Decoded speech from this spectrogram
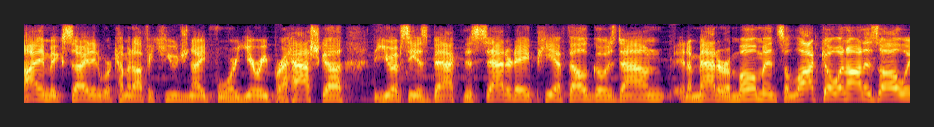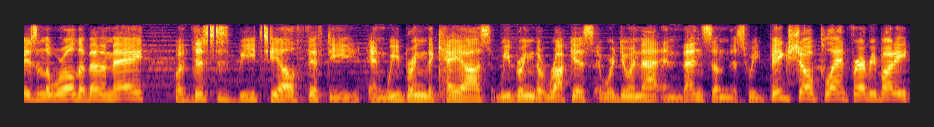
I am excited. We're coming off a huge night for Yuri Prochazka. The UFC is back this Saturday. PFL goes down in a matter of moments. A lot going on, as always, in the world of MMA. But this is BTL 50, and we bring the chaos, we bring the ruckus, and we're doing that and then some this week. Big show planned for everybody.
